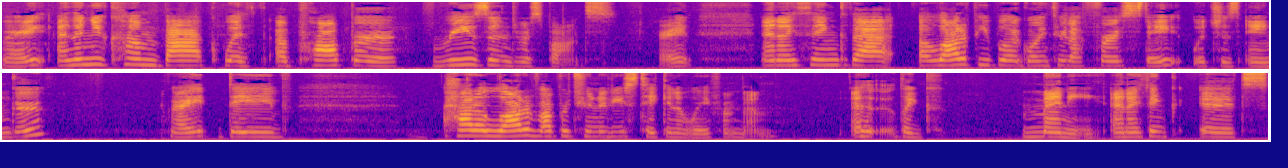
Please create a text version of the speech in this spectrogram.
right? And then you come back with a proper reasoned response, right? And I think that a lot of people are going through that first state, which is anger, right? They've had a lot of opportunities taken away from them, uh, like many. And I think it's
